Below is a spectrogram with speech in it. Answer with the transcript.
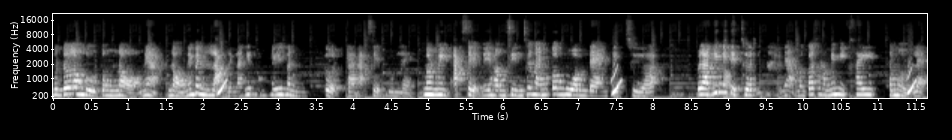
คุณต้องลองดูตรงหนองเนี่ยหนองนี่เป็นหลักเลยนะที่ทำให้มัน เกิดการอักเสบรุนแรงมันมีอักเสบในทอนซิลใช่ไหมมันก็บวมแดงติดเชื้อ เวลาที่มีครับติดเชื้อที่ไหนเนี่ยมันก็จะทำให้มีไข้เสมอแหละ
